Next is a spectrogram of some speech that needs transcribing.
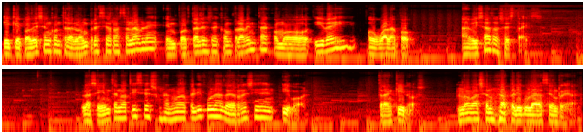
y que podéis encontrar a un precio razonable en portales de compraventa como eBay o Wallapop. Avisados estáis. La siguiente noticia es una nueva película de Resident Evil. Tranquilos, no va a ser una película de acción real.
